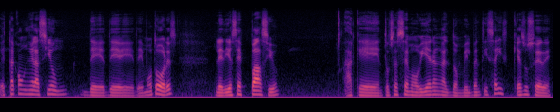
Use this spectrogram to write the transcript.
esta congelación de, de, de motores le dio ese espacio a que entonces se movieran al 2026. ¿Qué sucede?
